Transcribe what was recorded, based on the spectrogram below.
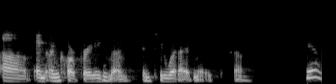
um, and incorporating them into what I make. So yeah.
